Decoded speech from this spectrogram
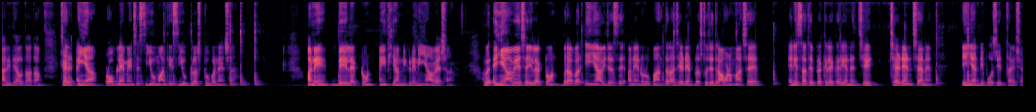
આ રીતે આવતા હતા. જ્યારે અહીંયા પ્રોબ્લેમ એ છે સીયુમાંથી સીયુ પ્લસ ટુ બને છે. અને બે ઇલેક્ટ્રોન અહીંથી આમ નીકળીને અહીંયા આવે છે. હવે અહીંયા આવે છે ઇલેક્ટ્રોન બરાબર એ અહીંયા આવી જશે અને એનું રૂપાંતર આ ઝેડ એન પ્લસ ટુ જે દ્રાવણમાં છે એની સાથે પ્રક્રિયા કરી અને જે ઝેડએન છે ને, એ અહીંયા ડિપોઝિટ થાય છે.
